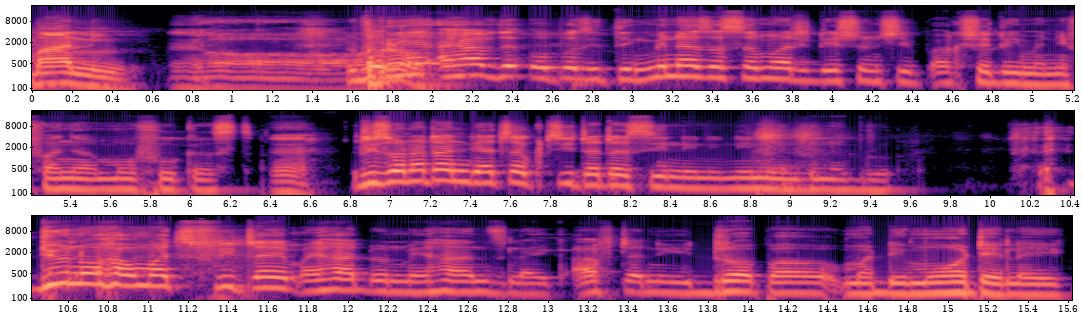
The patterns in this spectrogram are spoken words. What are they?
money. Bro, me, i have the opposite thing. Mi naweza sema relationship actually imenifanya more focused. Reason hata ndiacha kuchit hata si nini nini ingine bro. Do you know how much free time i had on my hands like after ni drop out mademu wote like?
